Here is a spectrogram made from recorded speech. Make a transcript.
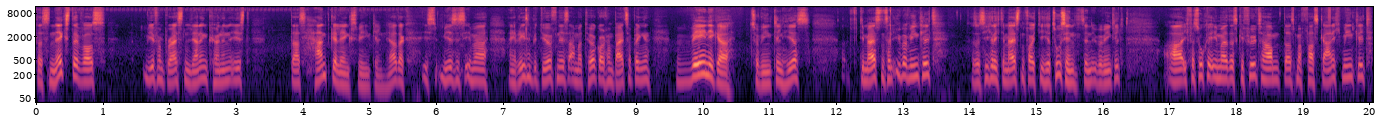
Das nächste, was wir von Bryson lernen können, ist, das Handgelenkswinkeln. Ja, da ist, mir ist es immer ein Riesenbedürfnis, Amateurgolfern beizubringen, weniger zu winkeln hier. Die meisten sind überwinkelt, also sicherlich die meisten von euch, die hier zusehen, sind überwinkelt. Äh, ich versuche immer das Gefühl zu haben, dass man fast gar nicht winkelt.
